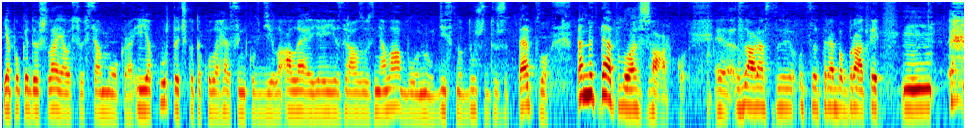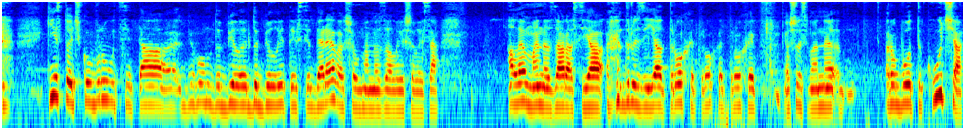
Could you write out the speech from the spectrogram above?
Я поки дійшла, я ось вся мокра. І я курточку таку легесеньку вділа, але я її зразу зняла, бо ну дійсно дуже дуже. Та не тепло, а жарко. Е, зараз е, оце треба брати. Кісточку в руці та бігом добіли, добілити всі дерева, що в мене залишилися. Але в мене зараз я, друзі, я трохи, трохи, трохи щось в мене роботи куча.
